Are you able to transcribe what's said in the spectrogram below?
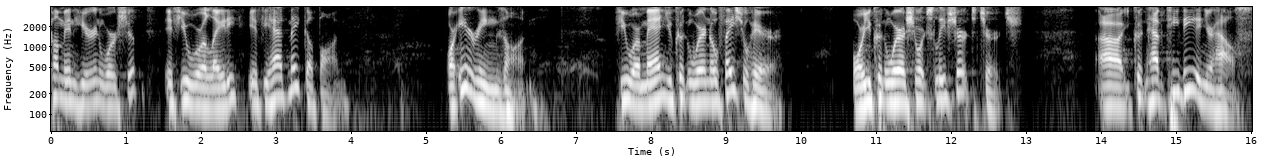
come in here and worship if you were a lady if you had makeup on or earrings on. If you were a man, you couldn't wear no facial hair, or you couldn't wear a short sleeve shirt to church. Uh, you couldn't have TV in your house.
